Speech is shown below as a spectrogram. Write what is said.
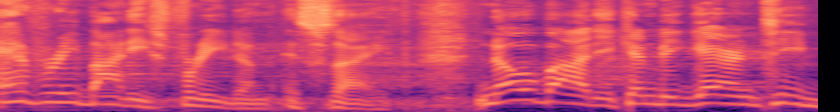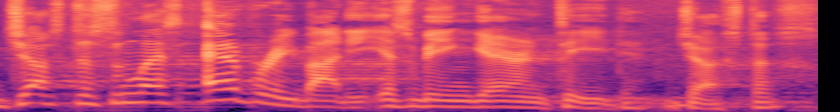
everybody's freedom is safe. Nobody can be guaranteed justice unless everybody is being guaranteed justice.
